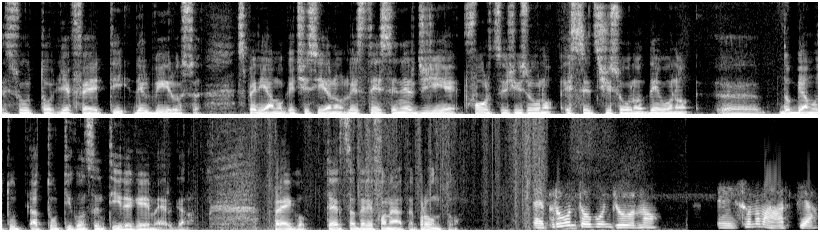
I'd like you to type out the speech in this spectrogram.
sotto gli effetti del virus. Speriamo che ci siano le stesse energie, forse ci sono e se ci sono devono, eh, dobbiamo tu- a tutti consentire che emergano. Prego, terza telefonata, pronto? Eh, pronto, buongiorno. Eh, sono Marzia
